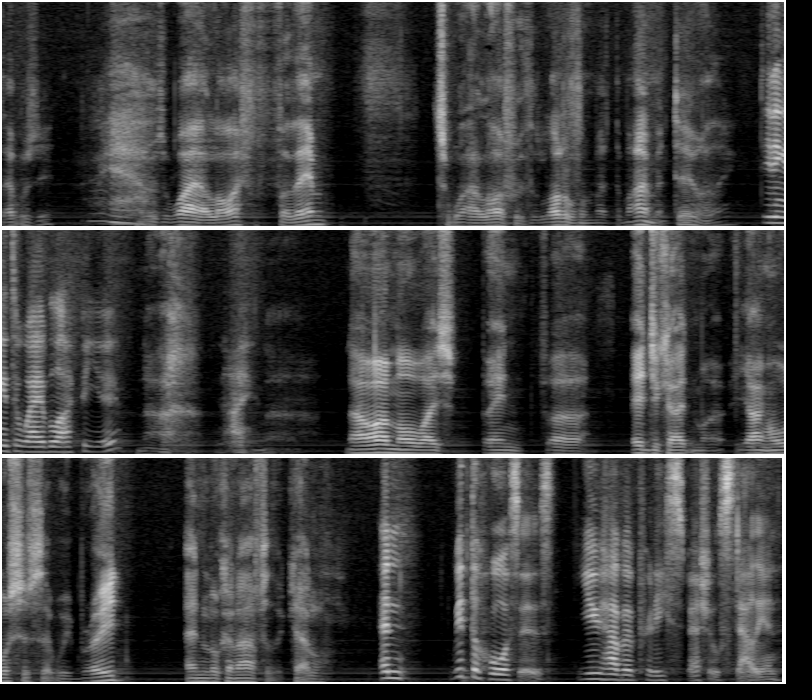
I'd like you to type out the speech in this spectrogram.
that was it. It was a way of life for them. It's a way of life with a lot of them at the moment too. I think. Do you think it's a way of life for you? No, No. no, I'm always been for educating my young horses that we breed and looking after the cattle. And with the horses, you have a pretty special stallion,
